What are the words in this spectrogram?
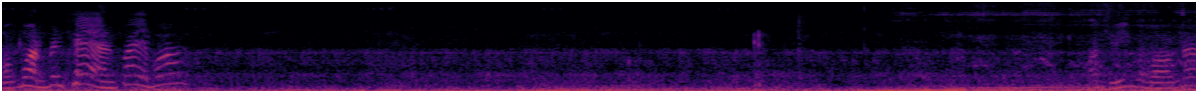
บอกบอลเป็นแค่อันไปบ่เอาสิงก็บอกนะ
